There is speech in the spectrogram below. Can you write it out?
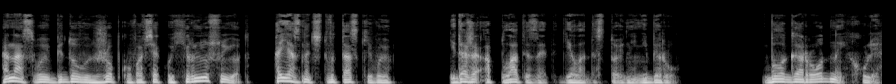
Она свою бедовую жопку во всякую херню сует, а я, значит, вытаскиваю. И даже оплаты за это дело достойной не беру. Благородный, хули.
